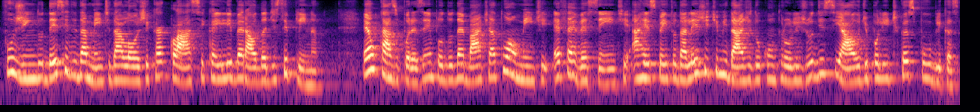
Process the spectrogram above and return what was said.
fugindo decididamente da lógica clássica e liberal da disciplina. É o caso, por exemplo, do debate atualmente efervescente a respeito da legitimidade do controle judicial de políticas públicas,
